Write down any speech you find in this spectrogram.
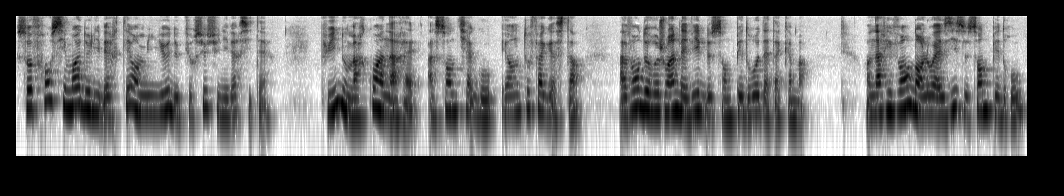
s'offrant six mois de liberté en milieu de cursus universitaire. Puis nous marquons un arrêt à Santiago et Antofagasta avant de rejoindre la ville de San Pedro d'Atacama. En arrivant dans l'oasis de San Pedro,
